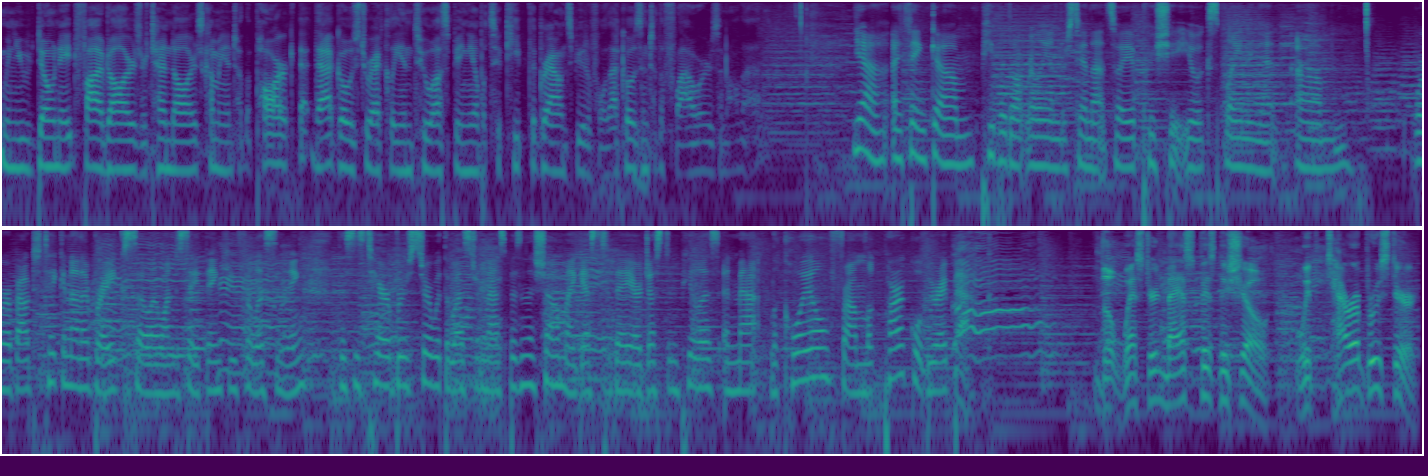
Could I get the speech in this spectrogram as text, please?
when you donate five dollars or ten dollars coming into the park, that that goes directly into us being able to keep the grounds beautiful. That goes into the flowers and all that. yeah, I think um, people don't really understand that, so I appreciate you explaining it. Um, we're about to take another break, so I wanted to say thank you for listening. This is Tara Brewster with the Western Mass Business Show. My guests today are Justin Peelis and Matt LaCoyle from Look Park. We'll be right back. The Western Mass Business Show with Tara Brewster,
